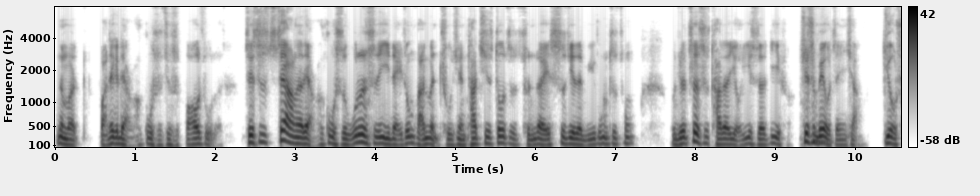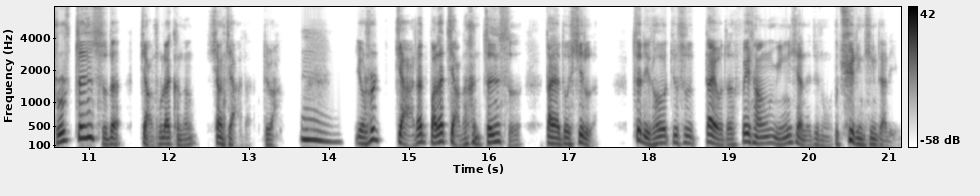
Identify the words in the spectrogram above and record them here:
那么把这个两个故事就是包住了。这是这样的两个故事，无论是以哪种版本出现，它其实都是存在于世界的迷宫之中。我觉得这是它的有意思的地方。其实没有真相，有时候真实的讲出来可能像假的，对吧？嗯，有时候假的把它讲的很真实，大家都信了。这里头就是带有着非常明显的这种不确定性在里面。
